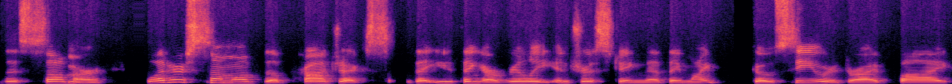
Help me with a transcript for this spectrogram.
this summer, what are some of the projects that you think are really interesting that they might go see or drive by?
